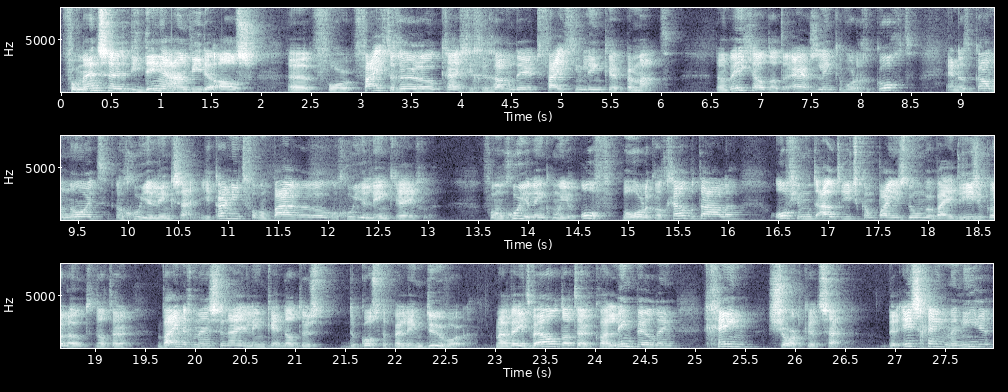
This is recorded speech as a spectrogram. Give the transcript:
voor mensen die dingen aanbieden als uh, voor 50 euro krijg je gegarandeerd 15 linken per maand. Dan weet je al dat er ergens linken worden gekocht en dat kan nooit een goede link zijn. Je kan niet voor een paar euro een goede link regelen. Voor een goede link moet je of behoorlijk wat geld betalen, of je moet outreach campagnes doen waarbij je het risico loopt dat er weinig mensen naar je linken en dat dus de kosten per link duur worden. Maar weet wel dat er qua linkbuilding geen shortcuts zijn. Er is geen manier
